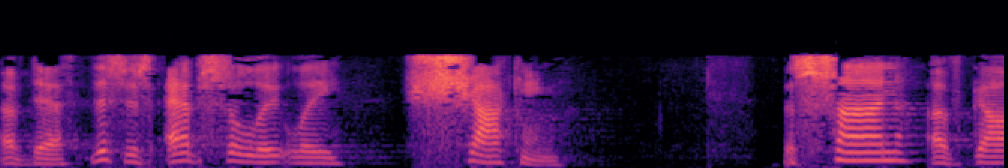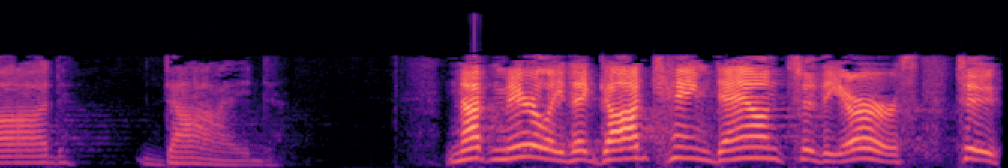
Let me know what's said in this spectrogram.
of death. This is absolutely shocking. The Son of God died. Not merely that God came down to the earth to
